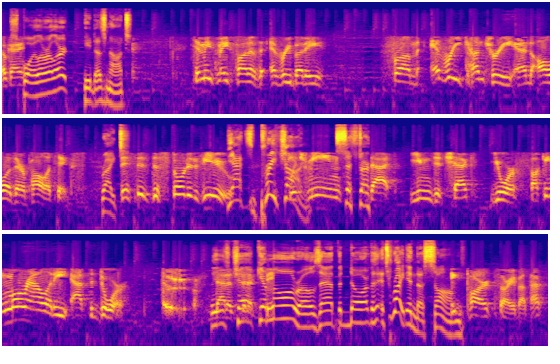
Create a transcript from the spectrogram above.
Okay? Spoiler alert, he does not. Timmy's made fun of everybody from every country and all of their politics. Right. This is distorted view. Yes, preach on, Which means sister. that you need to check your fucking morality at the door. Please That has been check your big- morals at the door. It's right in the song. big part. Sorry about that.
